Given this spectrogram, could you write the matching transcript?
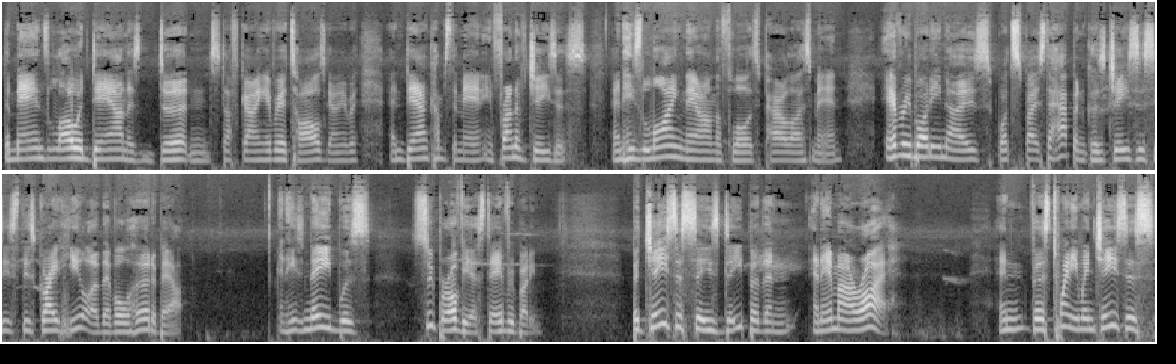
The man's lowered down. There's dirt and stuff going everywhere, tiles going everywhere, and down comes the man in front of Jesus, and he's lying there on the floor, this paralyzed man. Everybody knows what's supposed to happen because Jesus is this great healer they've all heard about, and his need was super obvious to everybody. But Jesus sees deeper than an MRI. And verse 20, when Jesus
